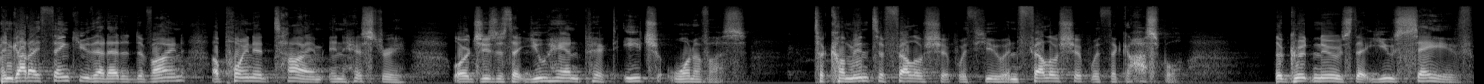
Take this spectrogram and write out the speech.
And God, I thank you that at a divine appointed time in history, Lord Jesus, that you handpicked each one of us to come into fellowship with you and fellowship with the gospel. The good news that you save,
